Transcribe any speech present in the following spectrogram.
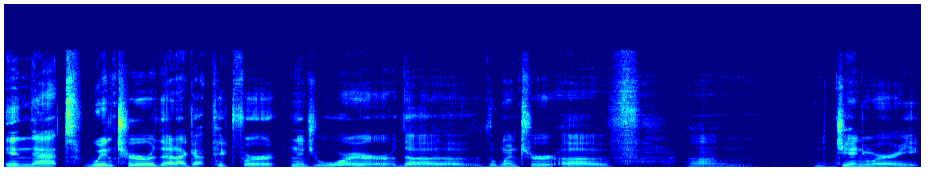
in that winter that I got picked for Ninja Warrior, the the winter of um, January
